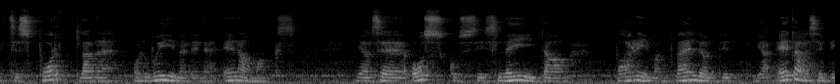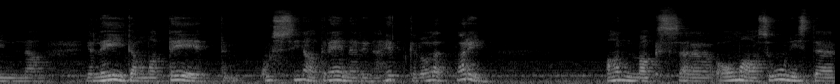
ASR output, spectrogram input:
et see sportlane on võimeline enamaks. Ja see oskus siis leida parimat väljundit ja edasi minna ja leida oma teed, kus sina treenerina hetkel oled parim andmaks äh, oma suuniste,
